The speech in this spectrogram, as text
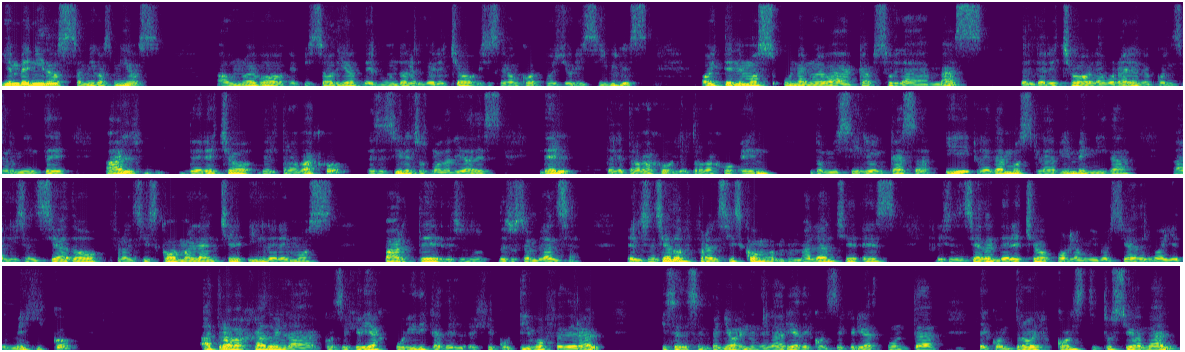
Bienvenidos, amigos míos, a un nuevo episodio del mundo del derecho y Cicerón Corpus Juris Civilis. Hoy tenemos una nueva cápsula más del derecho laboral en lo concerniente al derecho del trabajo, es decir, en sus modalidades del teletrabajo y el trabajo en domicilio en casa. Y le damos la bienvenida al licenciado Francisco Malanche y leeremos parte de su, de su semblanza. El licenciado Francisco Malanche es licenciado en Derecho por la Universidad del Valle de México. Ha trabajado en la Consejería Jurídica del Ejecutivo Federal y se desempeñó en el área de Consejería Adjunta de Control Constitucional,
